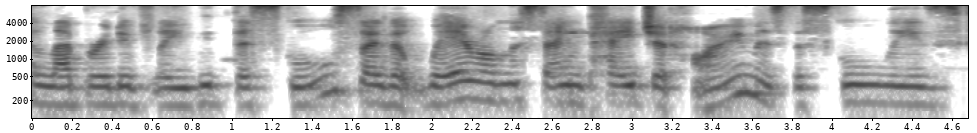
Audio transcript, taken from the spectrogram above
collaboratively with the school so that we're on the same page at home as the school is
